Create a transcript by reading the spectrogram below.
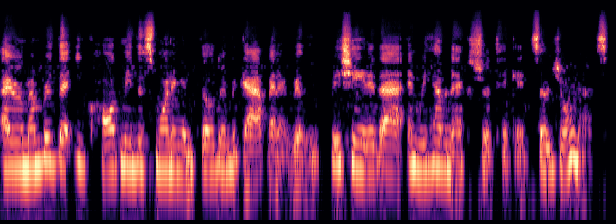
I remembered that you called me this morning and filled in the gap, and I really appreciated that. And we have an extra ticket, so join us.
